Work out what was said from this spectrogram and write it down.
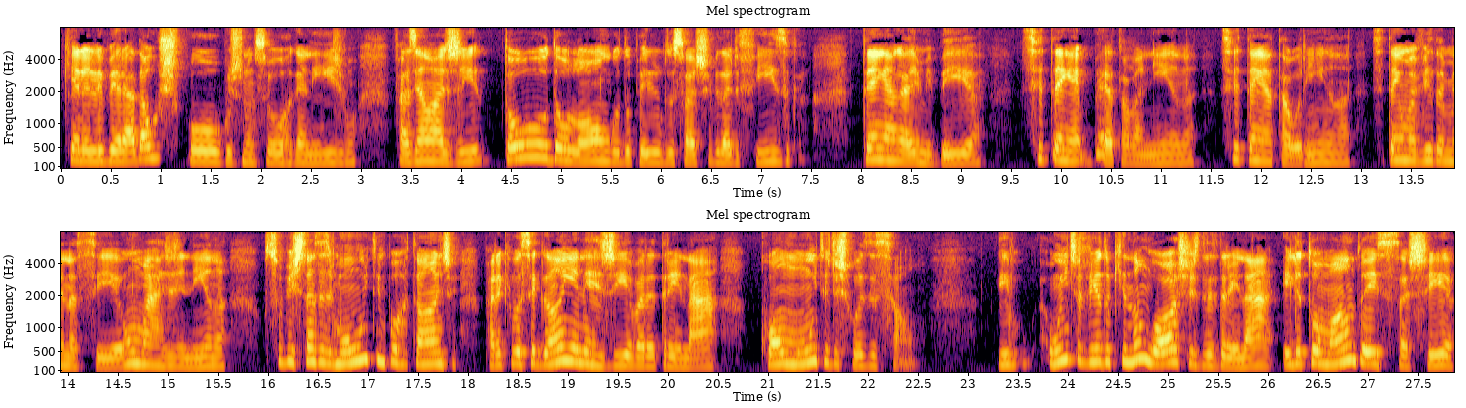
que ela é liberada aos poucos no seu organismo, fazendo agir todo ao longo do período da sua atividade física. Tem HMB, se tem beta-alanina, se tem a taurina, se tem uma vitamina C, uma arginina, substâncias muito importantes para que você ganhe energia para treinar com muita disposição. E o indivíduo que não gosta de treinar, ele tomando esse sachê,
